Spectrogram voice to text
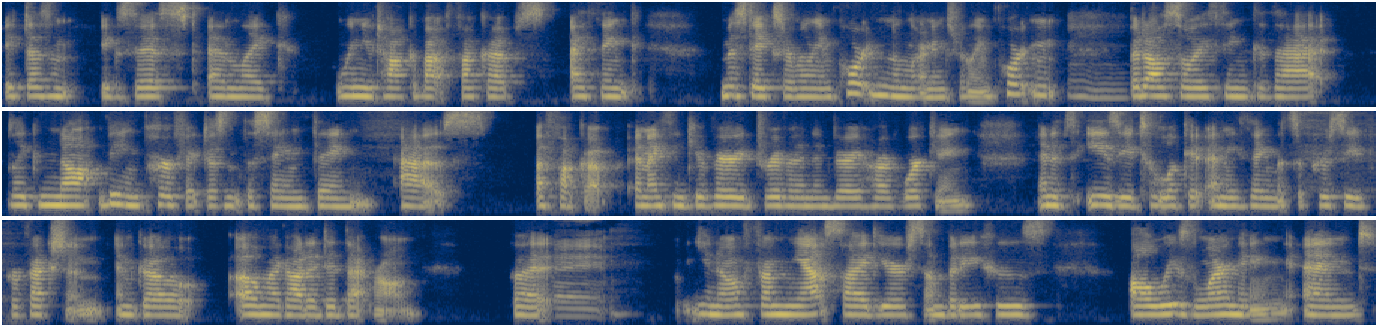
it doesn't exist. And like when you talk about fuck ups, I think mistakes are really important and learning is really important. Mm-hmm. But also I think that like not being perfect isn't the same thing as a fuck up. And I think you're very driven and very hardworking. And it's easy to look at anything that's a perceived perfection and go, oh my God, I did that wrong. But, right. you know, from the outside, you're somebody who's always learning and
